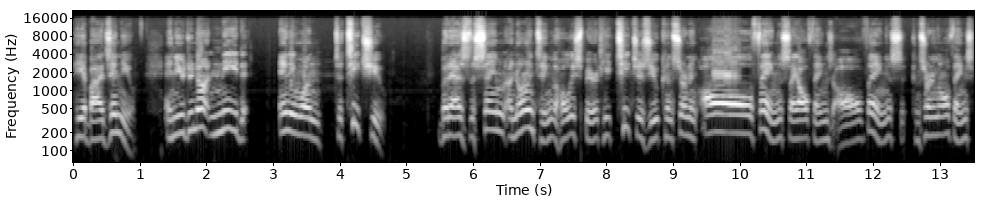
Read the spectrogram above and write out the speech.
He abides in you. And you do not need anyone to teach you. But as the same anointing, the Holy Spirit, He teaches you concerning all things, say all things, all things, concerning all things,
